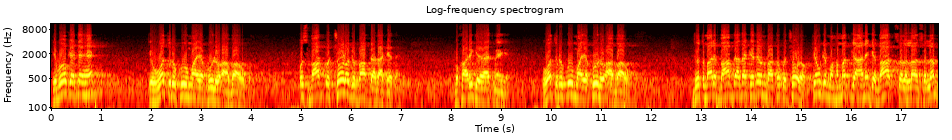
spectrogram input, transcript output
کہ وہ کہتے ہیں کہ وط رکو ما یقول آبا اس بات کو چھوڑو جو باپ دادا کہتے ہیں۔ بخاری کی روایت میں یہ وط رکو ما یقول آبا جو تمہارے باپ دادا کہتے ہیں، ان باتوں کو چھوڑو۔ کیونکہ محمد کے آنے کے بعد صلی اللہ علیہ وسلم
